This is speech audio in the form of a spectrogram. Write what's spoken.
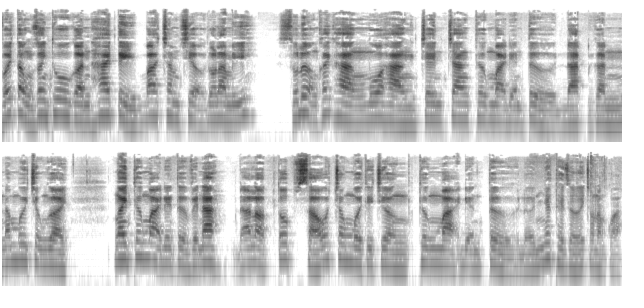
Với tổng doanh thu gần 2 tỷ 300 triệu đô la Mỹ, số lượng khách hàng mua hàng trên trang thương mại điện tử đạt gần 50 triệu người, ngành thương mại điện tử Việt Nam đã lọt top 6 trong 10 thị trường thương mại điện tử lớn nhất thế giới trong năm qua.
